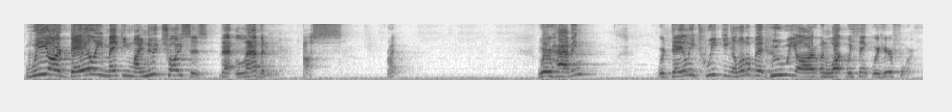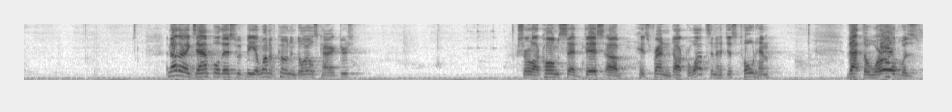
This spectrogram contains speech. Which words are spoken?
we are daily making minute choices that leaven us. Right? We're having, we're daily tweaking a little bit who we are and what we think we're here for. Another example of this would be one of Conan Doyle's characters. Sherlock Holmes said this. Uh, his friend Dr. Watson had just told him that the world was,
